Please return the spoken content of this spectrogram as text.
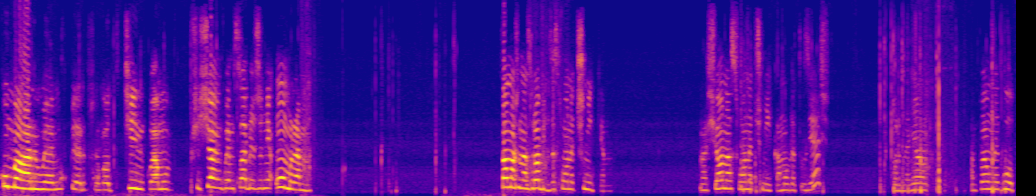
Umarłem w pierwszym odcinku, a mu przysiągłem sobie, że nie umrę. Co można zrobić ze słonecznikiem? Nasiona słonecznika. Mogę to zjeść? Kurde, nie mam... Mam pełny głód.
